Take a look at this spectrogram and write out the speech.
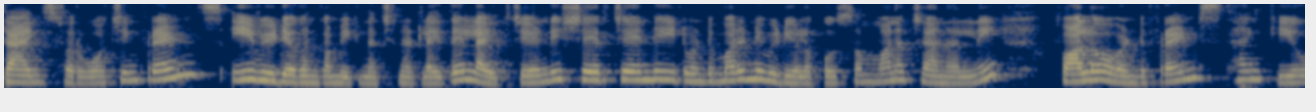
Thanks for watching friends. ఈ వీడియో కనుక మీకు నచ్చినట్లయితే లైక్ చేయండి షేర్ చేయండి. ఇటువంటి మరిన్ని వీడియోల కోసం మన ఛానల్ని ఫాలో అవ్వండి ఫ్రెండ్స్. థ్యాంక్ యూ.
